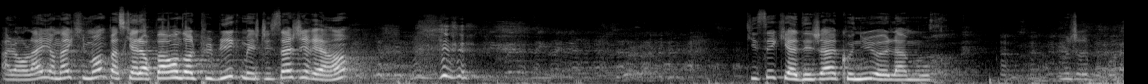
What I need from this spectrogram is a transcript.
Alors là, il y en a qui mentent parce qu'il y a leurs parents dans le public, mais je dis ça, je dis rien. hein. qui c'est qui a déjà connu euh, l'amour? Moi, je réponds pas.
